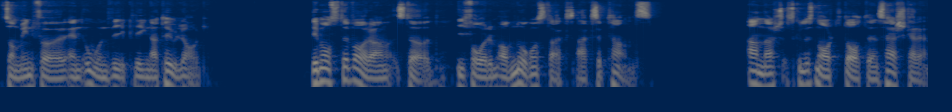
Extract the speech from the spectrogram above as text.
som inför en oundviklig naturlag. Det måste vara stöd i form av någon slags acceptans. Annars skulle snart statens härskare,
